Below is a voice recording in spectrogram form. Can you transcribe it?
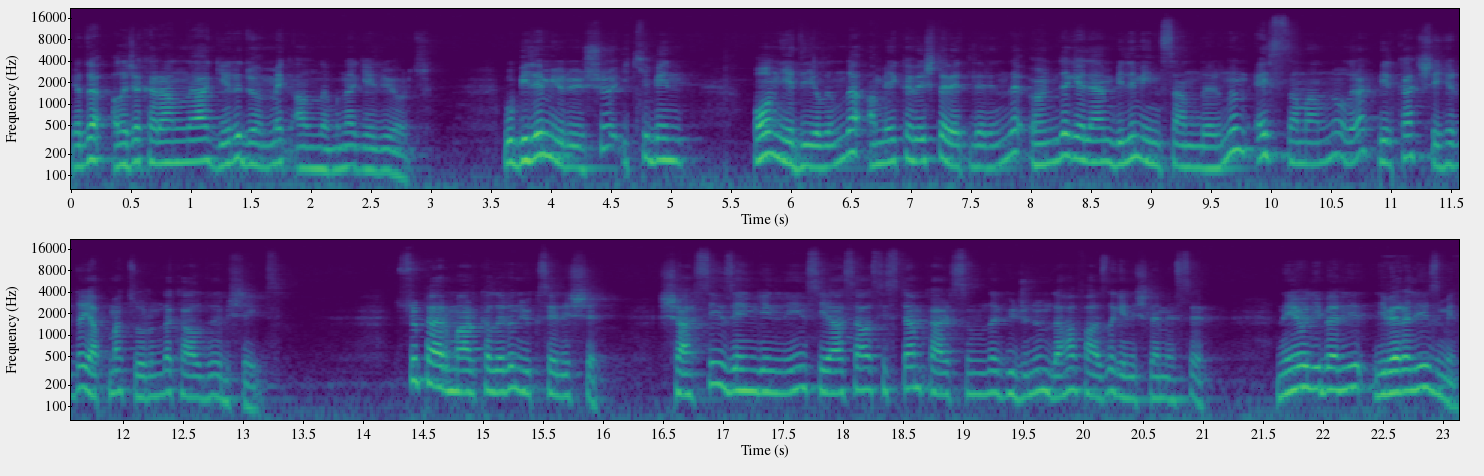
ya da alacakaranlığa geri dönmek anlamına geliyordu. Bu bilim yürüyüşü 2017 yılında Amerika Birleşik Devletleri'nde önde gelen bilim insanlarının eş zamanlı olarak birkaç şehirde yapmak zorunda kaldığı bir şeydi. Süper markaların yükselişi, şahsi zenginliğin siyasal sistem karşısında gücünün daha fazla genişlemesi, neoliberalizmin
